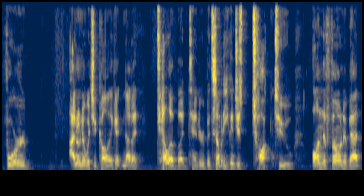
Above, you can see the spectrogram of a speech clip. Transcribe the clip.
for, I don't know what you call it, a, not a telebud tender, but somebody you can just talk to on the phone about,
